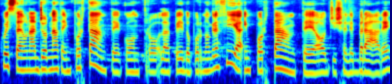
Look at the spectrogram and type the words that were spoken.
Questa è una giornata importante contro la pedopornografia, importante oggi celebrare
